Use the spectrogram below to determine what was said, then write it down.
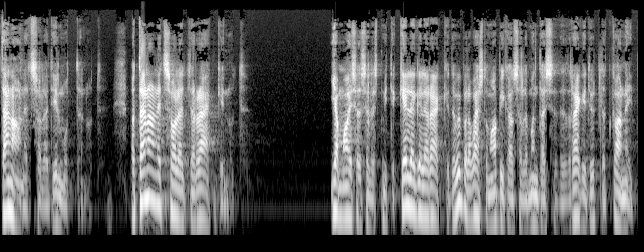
tänan, et sa oled ilmutanud ma tänan, et sa oled rääkinud. ja ma ei saa sellest mitte kellelegi rääkida, võib-olla vahest oma abikaasale mõnda asja teed, räägid ja ütled ka neid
